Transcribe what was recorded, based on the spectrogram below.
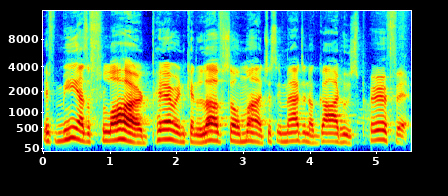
if me as a flawed parent can love so much, just imagine a God who's perfect.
